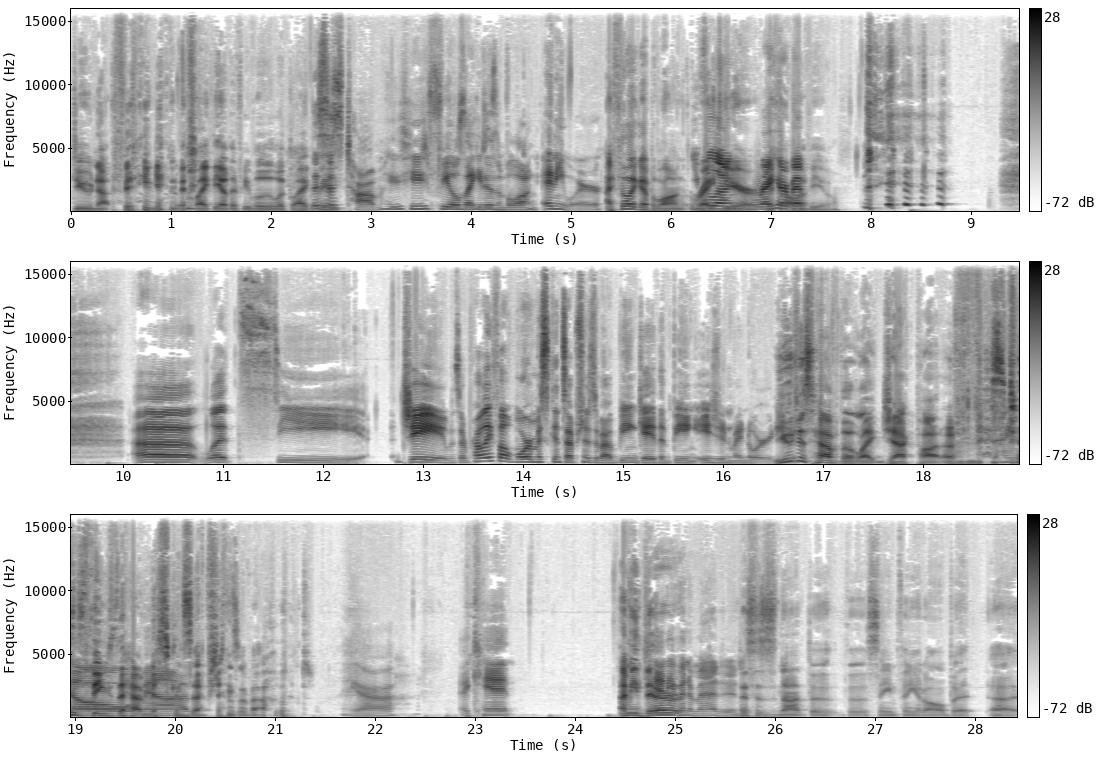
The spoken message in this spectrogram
do not fitting in with like the other people who look like this me. This is Tom. He, he feels like he doesn't belong anywhere. I feel like I belong right belong here right with here, all babe. of you. Uh, let's see. James, I probably felt more misconceptions about being gay than being Asian minority. You just have the like jackpot of miscon- know, things to have man. misconceptions about. yeah. I can't I mean, there. can't even imagine. This is not the the same thing at all, but uh,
